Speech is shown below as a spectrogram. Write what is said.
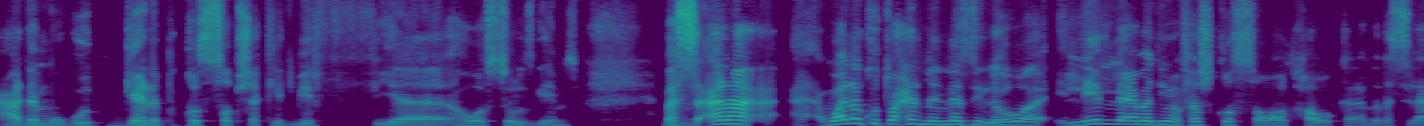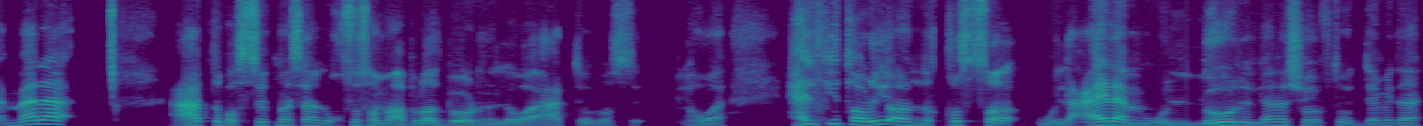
عدم وجود جانب قصة بشكل كبير فيها هو ال Souls games بس أنا وأنا كنت واحد من الناس دي اللي هو ليه اللعبة دي ما فيهاش قصة واضحة والكلام ده؟ بس لما أنا قعدت بصيت مثلا وخصوصا مع بلاد بورن اللي هو قعدت بصيت اللي هو هل في طريقة إن القصة والعالم وال lore اللي أنا شفته قدامي ده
